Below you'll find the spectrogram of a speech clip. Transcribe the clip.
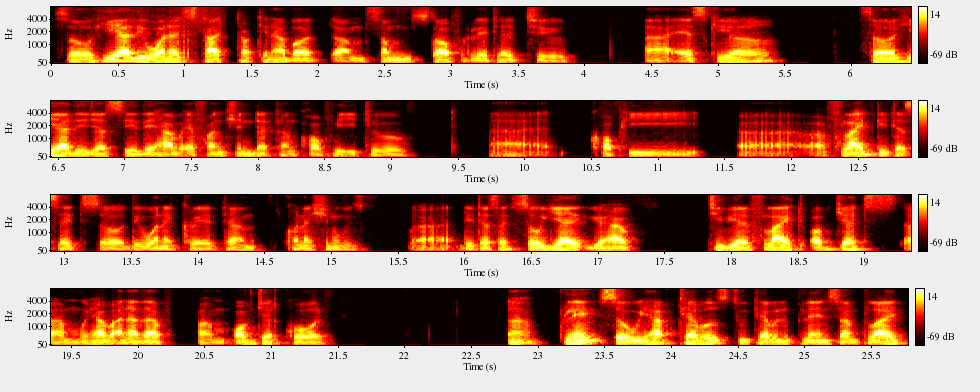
so here they want to start talking about um, some stuff related to uh, SQL. So here they just say they have a function that can copy to uh, copy uh, flight data set. So they want to create um, connection with uh, data set. So here you have TBL flight objects. Um, we have another um, object called uh, plane. So we have tables, two table planes applied.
